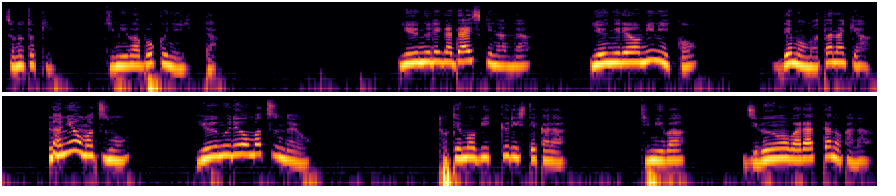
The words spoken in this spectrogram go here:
その時、君は僕に言った。夕暮れが大好きなんだ。夕暮れを見に行こう。でも待たなきゃ。何を待つの？夕暮れを待つんだよ。とてもびっくりしてから、君は自分を笑ったのかな。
